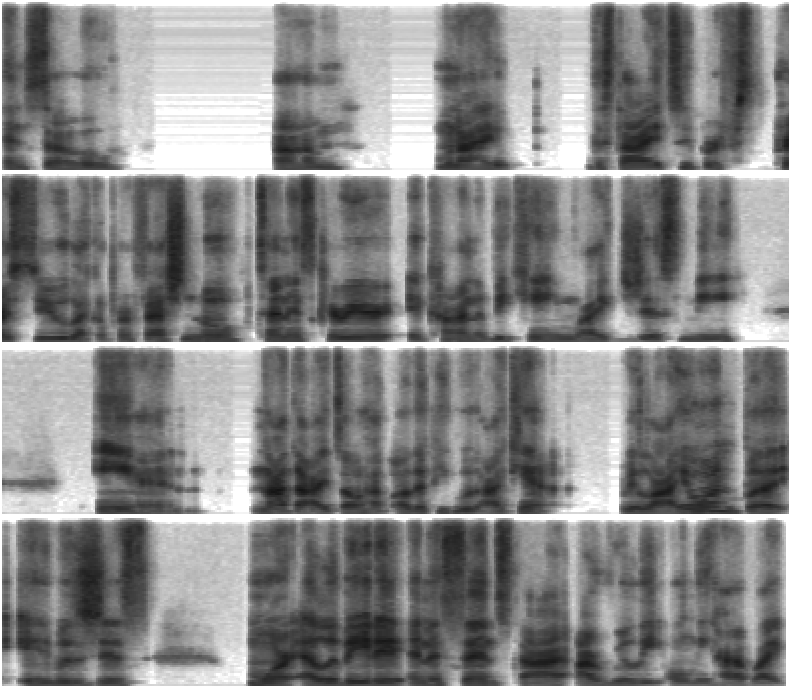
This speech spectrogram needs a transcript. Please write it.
And so um when I decided to per- pursue like a professional tennis career, it kind of became like just me. And not that I don't have other people that I can't rely on, but it was just more elevated in a sense that I really only have like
